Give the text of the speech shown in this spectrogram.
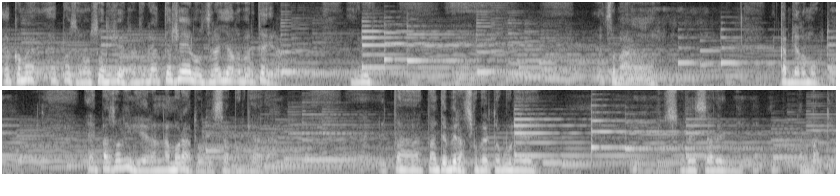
E, come, e poi se non sto dicendo il grattacielo sdraiato per terra. E, insomma è cambiato molto. E Pasolini era innamorato di questa borgata. Tant'è vero ha scoperto pure soressa della macchina,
